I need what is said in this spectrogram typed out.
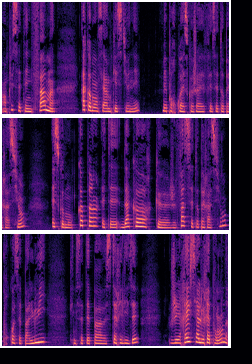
en plus, c'était une femme, a commencé à me questionner. Mais pourquoi est-ce que j'avais fait cette opération? Est-ce que mon copain était d'accord que je fasse cette opération? Pourquoi c'est pas lui qui ne s'était pas stérilisé? J'ai réussi à lui répondre.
